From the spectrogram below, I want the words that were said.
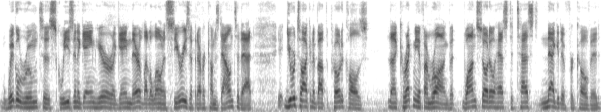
wiggle room to squeeze in a game here or a game there, let alone a series if it ever comes down to that. You were talking about the protocols. Now, correct me if I'm wrong, but Juan Soto has to test negative for COVID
